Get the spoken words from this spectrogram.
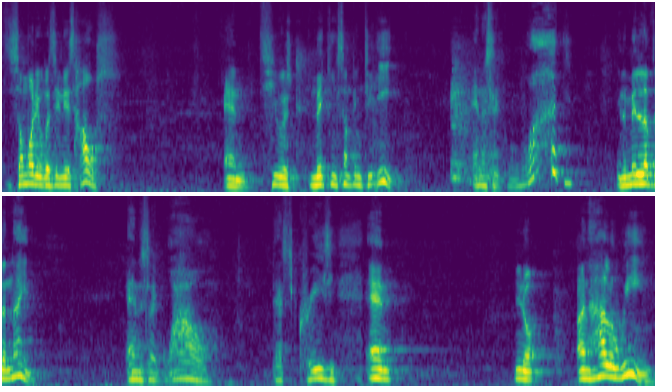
somebody was in his house and he was making something to eat. And it's like, what? In the middle of the night. And it's like, wow, that's crazy. And, you know, on Halloween,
